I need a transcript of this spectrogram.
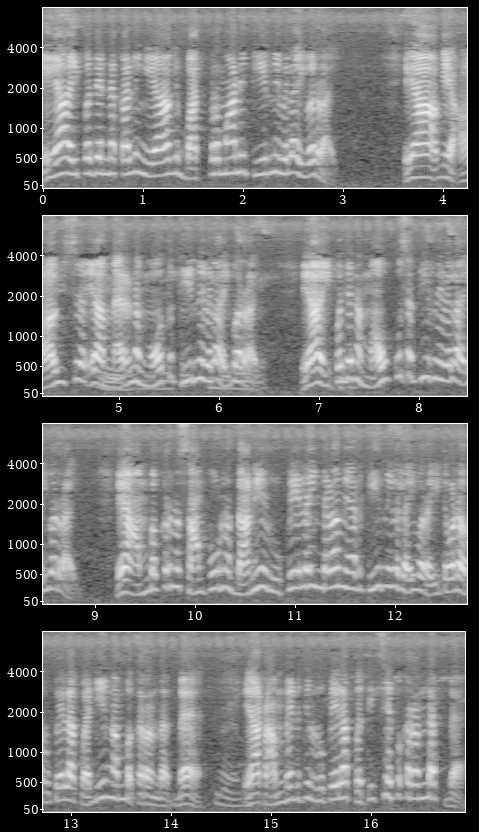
එයා ඉපදෙන්න කලින් එයාගේ බත් ප්‍රමාණය තීරණය වෙලා ඉවරයි. එයාගේ ආයුෂ, එයා මැරෙන මොහොත තීරණය වෙලා ඉවරයි. එයා ඉපදෙන මව් කුස තීරණය වෙලා ඉවරයි. එයා අම්බ කරන සම්පූර්ණ ධනෙ රුපියලින් ඉඳලා මෙයාට තීරණය වෙලා ඉවරයි. ඊට වඩා රුපියලක් වැඩියෙන් අම්බ කරන්නත් බෑ. එයාට අම්බෙන්න තියෙන රුපියලක් ප්‍රතික්ෂේප කරන්නත් බෑ.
